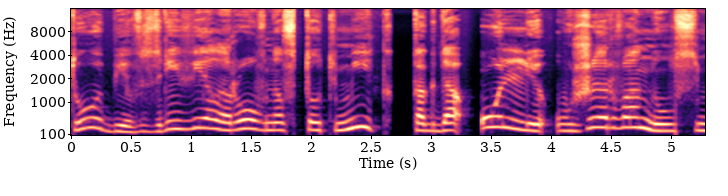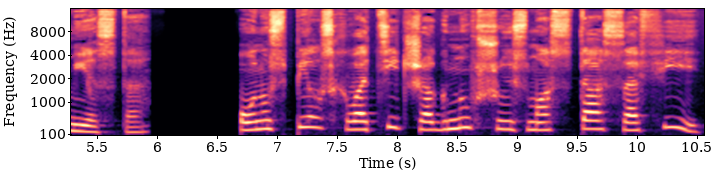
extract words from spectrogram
Тоби взревела ровно в тот миг, когда Олли уже рванул с места. Он успел схватить шагнувшую с моста Софи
